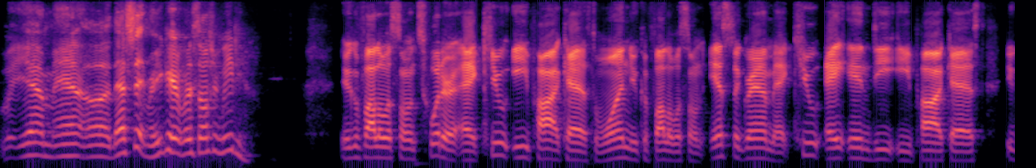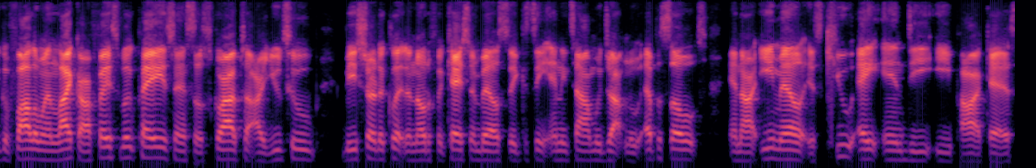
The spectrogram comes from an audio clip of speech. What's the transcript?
But yeah, man. Uh, that's it, man. You get with social media. You can follow us on Twitter at QE Podcast One. You can follow us on Instagram at QANDE Podcast. You can follow and like our Facebook page and subscribe to our YouTube. Be sure to click the notification bell so you can see anytime we drop new episodes. And our email is QANDE Podcast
